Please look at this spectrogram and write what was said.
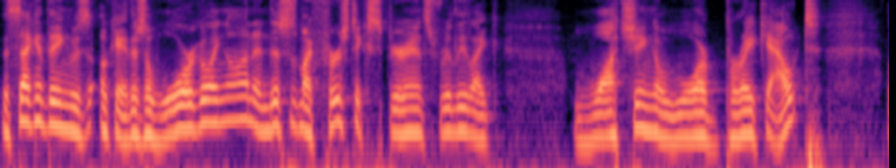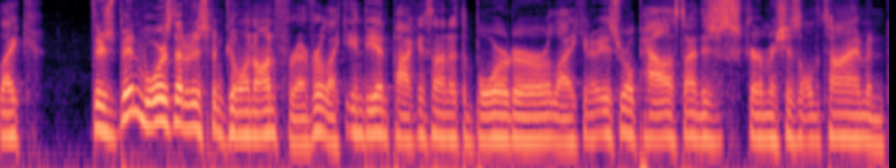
The second thing was okay there's a war going on and this was my first experience really like watching a war break out. Like there's been wars that have just been going on forever like india and pakistan at the border like you know israel palestine there's just skirmishes all the time and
